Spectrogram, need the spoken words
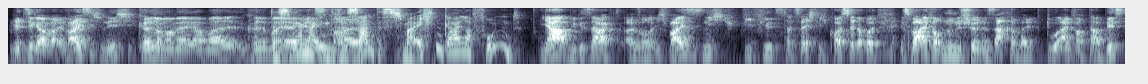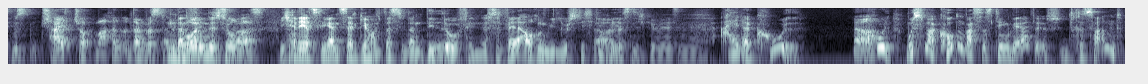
Witzigerweise weiß ich nicht, können wir mal ja mal. Können wir Das ja wäre mal jetzt interessant. Das ist mal echt ein geiler Fund. Ja, wie gesagt, also ich weiß es nicht, wie viel es tatsächlich kostet, aber es war einfach nur eine schöne Sache, weil du einfach da bist, musst einen Scheißjob machen und dann wirst du Und dann findest du was. Ich hatte jetzt die ganze Zeit gehofft, dass du dann Dildo findest. Das wäre auch irgendwie lustig Ja, gewesen. lustig gewesen, Alter, cool. ja. ja. Cool. Muss mal gucken, was das Ding wert ist. Interessant.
